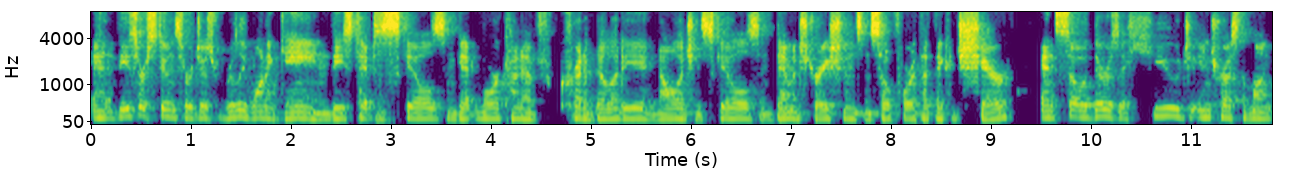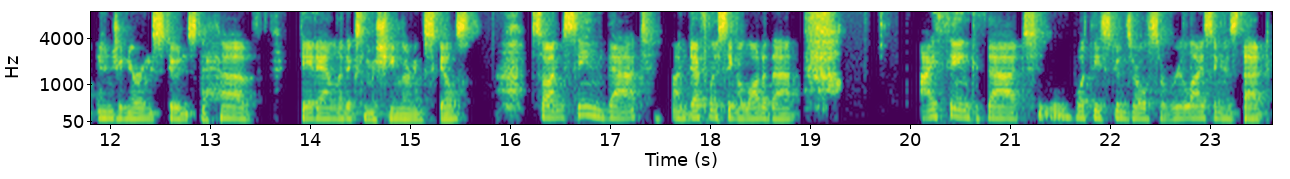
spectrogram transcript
And these are students who just really want to gain these types of skills and get more kind of credibility and knowledge and skills and demonstrations and so forth that they could share. And so there's a huge interest among engineering students to have data analytics and machine learning skills. So I'm seeing that. I'm definitely seeing a lot of that. I think that what these students are also realizing is that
